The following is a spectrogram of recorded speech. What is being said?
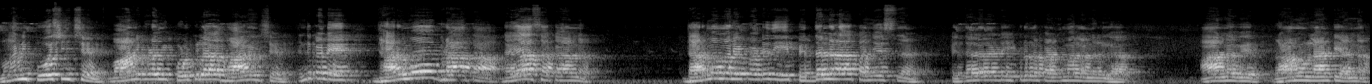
వాణ్ణి పోషించండి. వాణ్ణి కూడా మీ కొడుకులాగా భావించండి. ఎందుకంటే ధర్మో భ్రాత దయాసక అన్నారు. ధర్మం అనేటువంటిది పెద్దన్నలాగా పనిచేస్తుంది అంట అంటే ఇప్పుడున్న పట్టుమాల అన్నలు కాదు. ఆ అన్న వేరు. రాముడు లాంటి అన్న.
